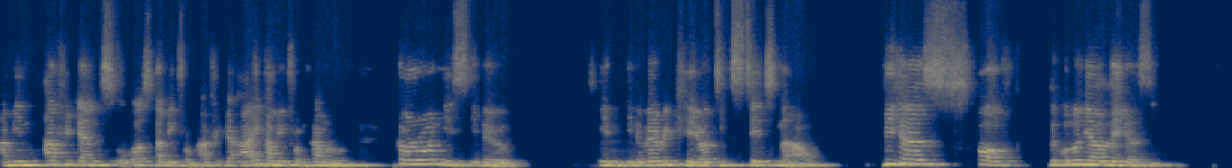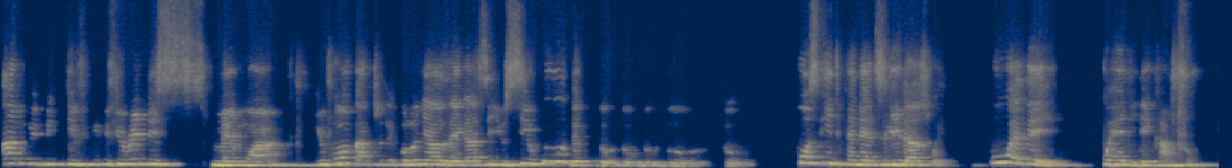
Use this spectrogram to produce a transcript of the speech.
I mean, Africans or us coming from Africa, I coming from Cameroon. Cameroon is in a, in, in a very chaotic state now because of the colonial legacy. And we, if, if you read this memoir, you go back to the colonial legacy, you see who the, the, the, the, the post-independence leaders were. Who were they? Where did they come from?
